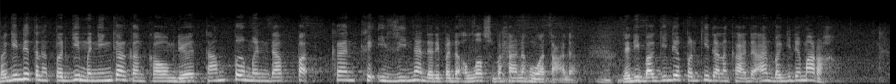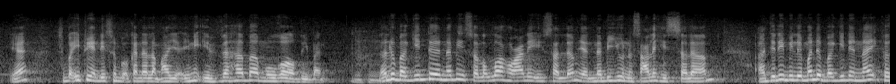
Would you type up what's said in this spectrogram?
baginda telah pergi meninggalkan kaum dia tanpa mendapatkan keizinan daripada Allah Subhanahu Wa Taala. Hmm. jadi baginda pergi dalam keadaan baginda marah. Ya? Sebab itu yang disebutkan dalam ayat ini izzahaba mughadiban. Hmm. lalu baginda Nabi sallallahu alaihi wasallam yang Nabi Yunus alaihi salam uh, jadi bila mana baginda naik ke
